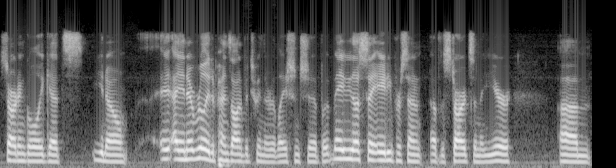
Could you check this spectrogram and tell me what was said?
Starting goalie gets, you know, it, and it really depends on between the relationship, but maybe let's say 80% of the starts in a year, um,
